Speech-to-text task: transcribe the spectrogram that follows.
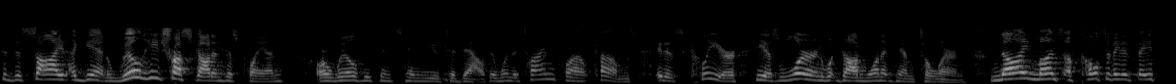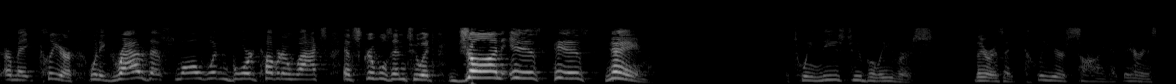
to decide again will he trust God in his plan or will he continue to doubt? And when the time comes, it is clear he has learned what God wanted him to learn. Nine months of cultivated faith are made clear when he grabs that small wooden board covered in wax and scribbles into it, John is his name. Between these two believers, there is a clear sign that there is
